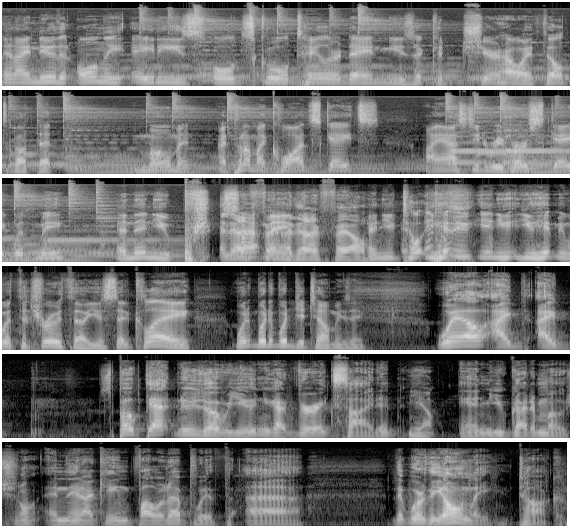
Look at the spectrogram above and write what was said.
and I knew that only '80s old school Taylor Dayne music could share how I felt about that moment. I put on my quad skates. I asked you to reverse skate with me, and then you And then I slapped me. and then I fell. And you told you hit me, and you, you hit me with the truth though. You said, Clay, what what what did you tell me, Z? Well, I I spoke that news over you, and you got very excited. Yep. And you got emotional, and then I came followed up with uh, that we're the only talk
